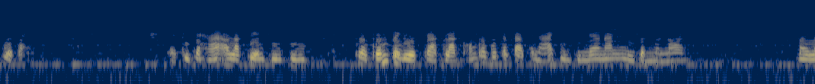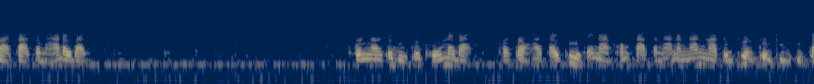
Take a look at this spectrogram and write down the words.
ทั่วไป แต่ที่จะหาเอาหลักเกณฑ์จริงๆเพื่อผลประโยชน์จากหลักของพระพุทธศาสนาจริงๆแล้วนั้นมีจำนวนน้อย ไม่ว่าศาสนาใดๆ คนเราจะอยู่เฉยๆไม่ได้ ก็ต้องอาศัยชื่อและนามของศาสนานั้นๆ มาเป็นเครื่องพึ่งพิงจิตใจ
